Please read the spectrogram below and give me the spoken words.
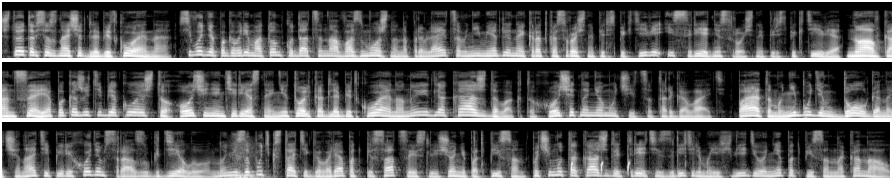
Что это все значит для биткоина? Сегодня поговорим о том, куда цена возможно направляется в немедленной краткосрочной перспективе и среднесрочной перспективе. Ну а в конце я покажу тебе кое-что очень интересное не только для биткоина, но и для каждого, кто хочет на нем учиться торговать. Поэтому не будем долго начинать и переходим сразу к делу. Но не забудь, кстати говоря, подписаться, если еще не подписан. Почему-то каждый третий зритель моих видео не подписан на канал.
